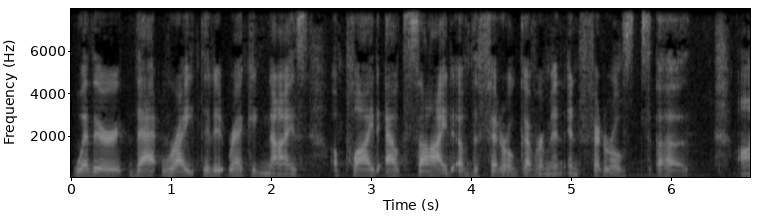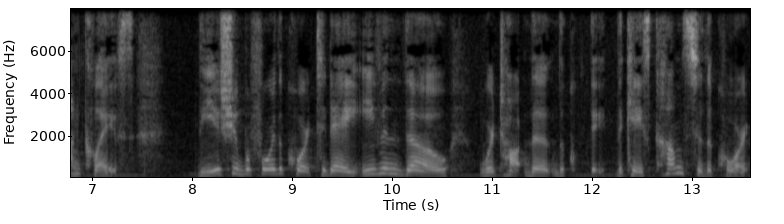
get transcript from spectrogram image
whether that right that it recognized applied outside of the federal government and federal uh, enclaves. The issue before the court today, even though we're ta- the, the, the case comes to the court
